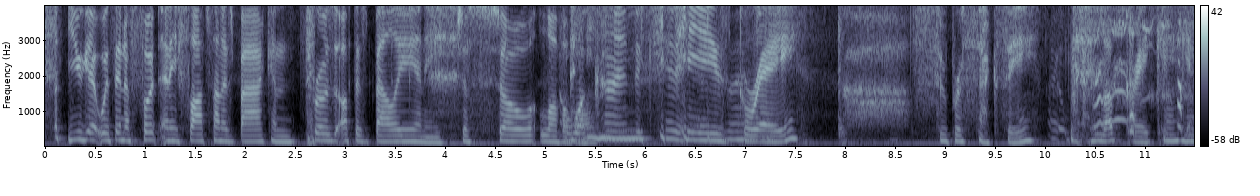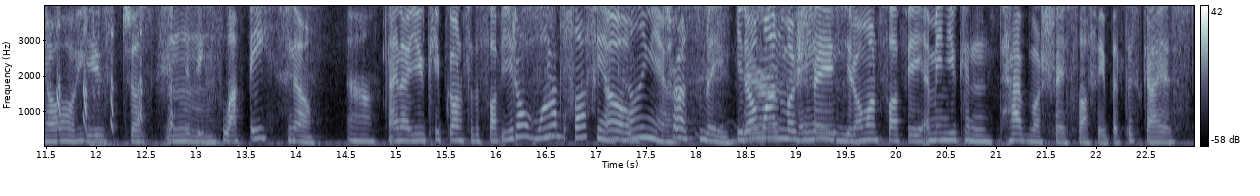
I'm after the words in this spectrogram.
you get within a foot and he flops on his back and throws up his belly, and he's just so lovable. What kind of kitty? He's gray, super sexy. I love gray kitties. No, he's just Is he mm, fluffy? no. Oh. I know you keep going for the fluffy. You don't want fluffy. I'm oh, telling you. Trust me. You don't want mush face. You don't want fluffy. I mean, you can have mush face fluffy, but this guy is.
